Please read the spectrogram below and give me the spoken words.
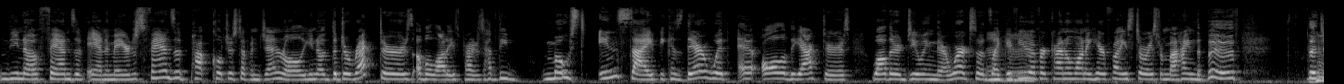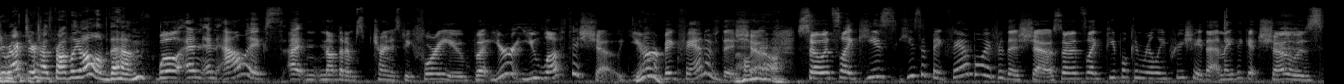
you know, fans of anime or just fans of pop culture stuff in general, you know, the directors of a lot of these projects have the most insight because they're with e- all of the actors while they're doing their work. So it's like if you mm-hmm. ever kind of want to hear funny stories from behind the booth, the director has probably all of them. Well, and and Alex, I, not that I'm trying to speak for you, but you're you love this show. You're Yeah. a big fan of this Oh, show. yeah. So it's like he's he's a big fanboy for this show. So it's like people can really appreciate that, and I think it shows.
